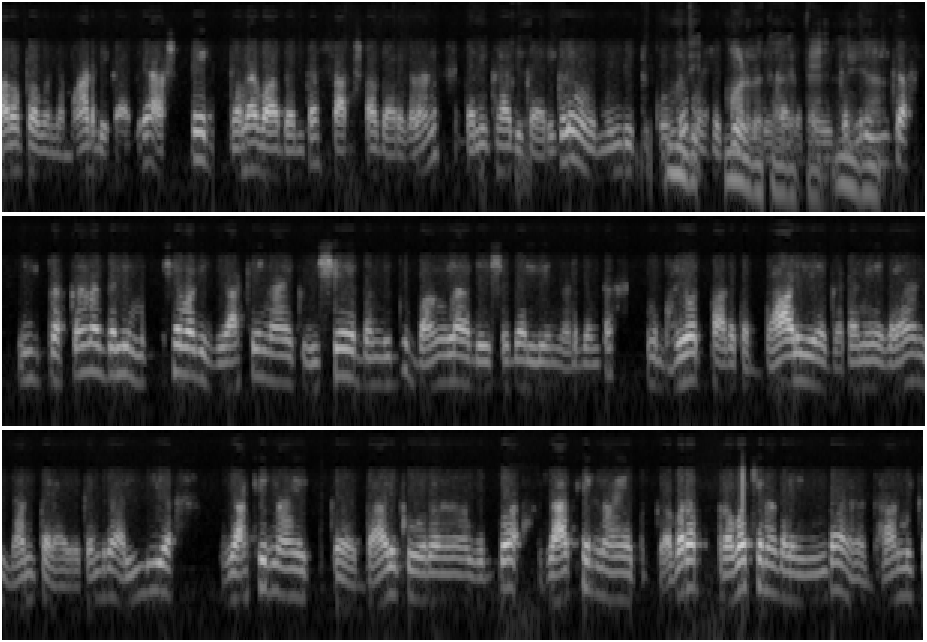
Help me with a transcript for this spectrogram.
ಆರೋಪವನ್ನ ಮಾಡಬೇಕಾದ್ರೆ ಅಷ್ಟೇ ಬಲವಾದಂತ ಸಾಕ್ಷ್ಯಾಧಾರಗಳನ್ನು ತನಿಖಾಧಿಕಾರಿಗಳು ಮುಂದಿಟ್ಟುಕೊಂಡು ಮಾಡ್ಬೇಕಾಗತ್ತೆ, ಯಾಕಂದ್ರೆ ಈಗ ಈ ಪ್ರಕರಣದಲ್ಲಿ ಮುಖ್ಯವಾಗಿ ಜಾಕಿರ್ ನಾಯಕ್ ವಿಷಯ ಬಂದಿದ್ದು ಬಾಂಗ್ಲಾದೇಶದಲ್ಲಿ ನಡೆದಂತ ಭಯೋತ್ಪಾದಕ ದಾಳಿಯ ಘಟನೆಗಳ ನಂತರ. ಯಾಕಂದ್ರೆ ಅಲ್ಲಿಯ ಜಾಕಿರ್ ನಾಯಕ್ ದಾಳಿಕೋರ ಒಬ್ಬ ಜಾಕಿರ್ ನಾಯಕ್ ಅವರ ಪ್ರವಚನಗಳಿಂದ, ಧಾರ್ಮಿಕ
